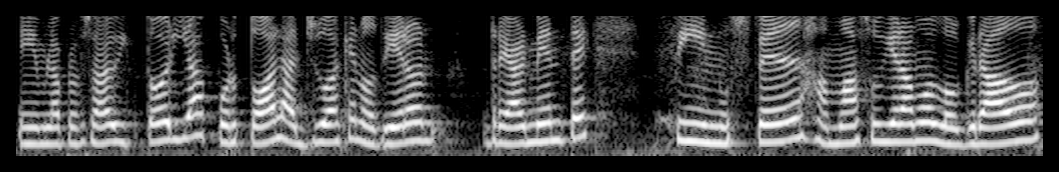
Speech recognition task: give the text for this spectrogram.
eh, la profesora Victoria por toda la ayuda que nos dieron, realmente sin ustedes jamás hubiéramos logrado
